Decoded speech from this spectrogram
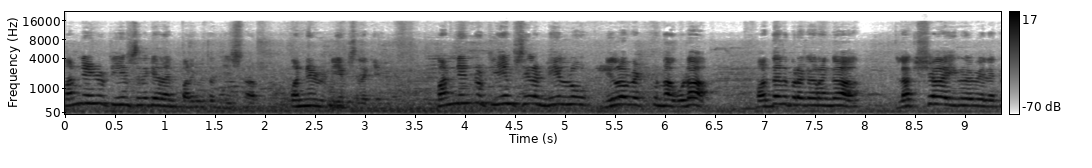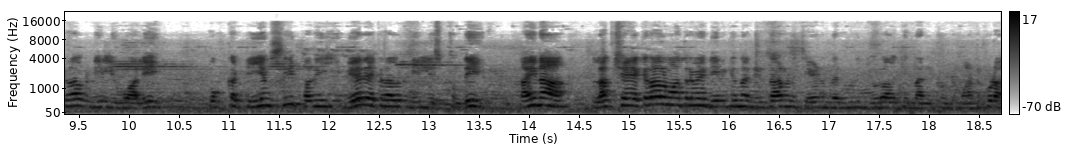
పన్నెండు టీఎంసీలకే దాన్ని పరిమితం చేసినారు. పన్నెండు టీఎంసీలకే. పన్నెండు టీఎంసీల నీళ్ళు నిల్వ పెట్టుకున్నా కూడా పద్ధతి ప్రకారంగా లక్ష ఇరవై వేల ఎకరాలకు నీళ్ళు ఇవ్వాలి. ఒక్క టీఎంసీ పది వేల ఎకరాలకు నీళ్ళు ఇస్తుంది. అయినా లక్ష ఎకరాలు మాత్రమే దీని కింద నిర్ధారణ చేయడం జరిగింది జూరాల కింద అనేటువంటి మాట కూడా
